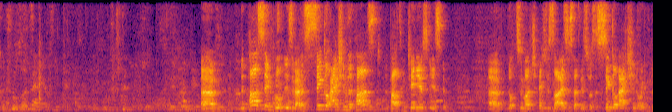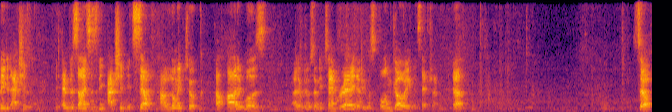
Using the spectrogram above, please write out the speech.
Control Z. Um, the past simple is about a single action in the past. The past continuous is um, not so much emphasizes that this was a single action or a completed action. It emphasizes the action itself, how long it took, how hard it was, and it was only temporary, that it was ongoing, etc. Yeah? So,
